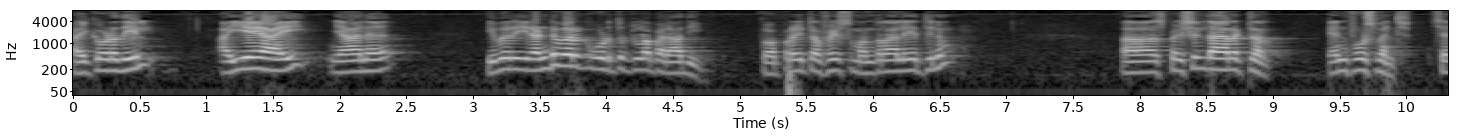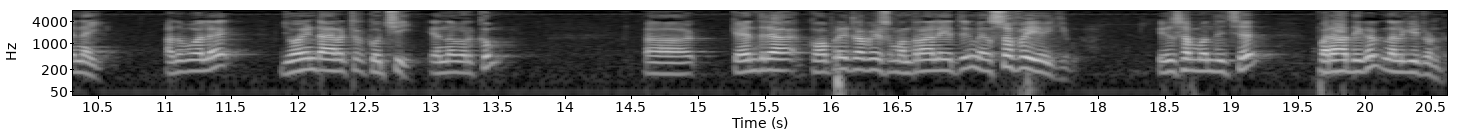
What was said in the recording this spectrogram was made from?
ഹൈക്കോടതിയിൽ ഐ എ ആയി ഞാൻ ഇവർ ഈ രണ്ടുപേർക്ക് കൊടുത്തിട്ടുള്ള പരാതി കോർപ്പറേറ്റ് അഫയേഴ്സ് മന്ത്രാലയത്തിനും സ്പെഷ്യൽ ഡയറക്ടർ എൻഫോഴ്സ്മെന്റ് ചെന്നൈ അതുപോലെ ജോയിന്റ് ഡയറക്ടർ കൊച്ചി എന്നിവർക്കും കേന്ദ്ര കോർപ്പറേറ്റ് അഫയേഴ്സ് മന്ത്രാലയത്തിനും എസ് എഫ് ഐക്കും ഇത് സംബന്ധിച്ച് പരാതികൾ നൽകിയിട്ടുണ്ട്.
